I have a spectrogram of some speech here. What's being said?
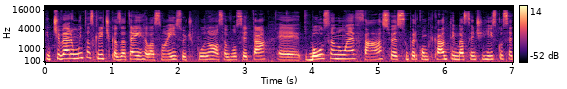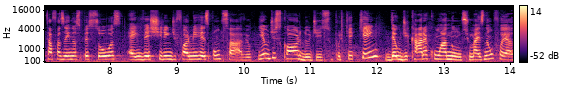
E tiveram muitas críticas até em relação a isso, tipo, nossa, você tá, é, bolsa não é fácil, é super complicado, tem bastante risco, você tá fazendo as pessoas é, investirem de forma irresponsável. E eu discordo disso, porque quem deu de cara com o anúncio, mas não foi a,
